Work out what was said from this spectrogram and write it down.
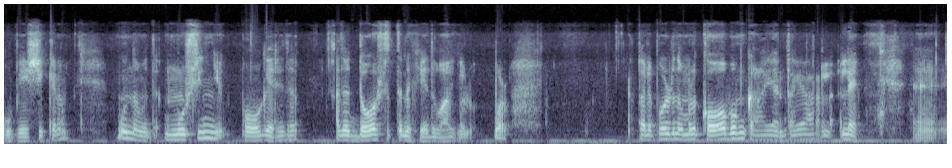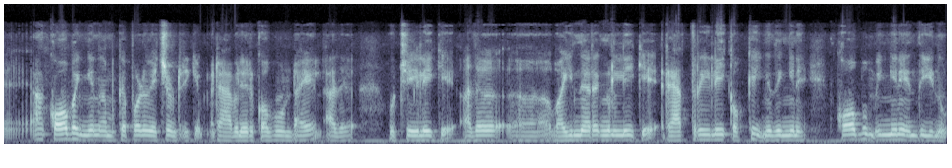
ഉപേക്ഷിക്കണം. മൂന്നാമത് മുഷിഞ്ഞു പോകരുത്. അത് ദോഷത്തിന് ഹേതുവാകുള്ളൂ അപ്പോൾ പലപ്പോഴും നമ്മൾ കോപം കളയാൻ തയ്യാറല്ല അല്ലേ? ആ കോപം ഇങ്ങനെ നമുക്ക് എപ്പോഴും വെച്ചുകൊണ്ടിരിക്കും. രാവിലെ ഒരു കോപം ഉണ്ടായാൽ അത് ഉച്ചയിലേക്ക് അത് വൈകുന്നേരങ്ങളിലേക്ക് രാത്രിയിലേക്കൊക്കെ ഇങ്ങനെ ഇങ്ങനെ കോപം ഇങ്ങനെ എന്ത് ചെയ്യുന്നു?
